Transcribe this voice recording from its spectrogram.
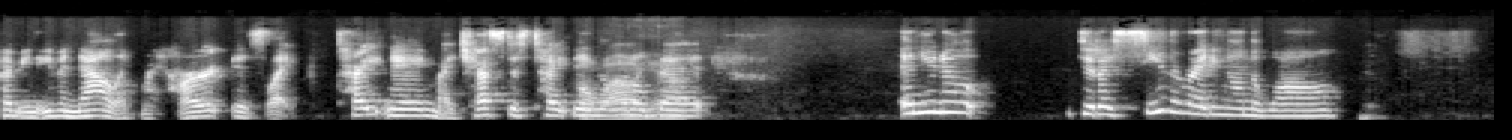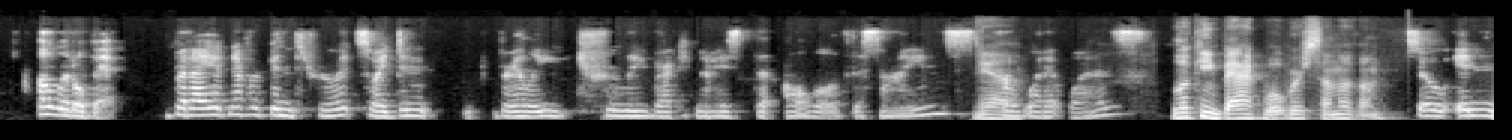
I mean, even now, like my heart is like tightening, my chest is tightening Oh, a little yeah. bit. And you know, did I see the writing on the wall? A little bit, but I had never been through it, so I didn't really truly recognize the, all of the signs Yeah. for what it was. Looking back, what were some of them? So in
